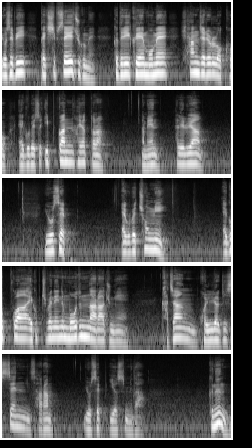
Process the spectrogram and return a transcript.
요셉이 110세의 죽음에 그들이 그의 몸에 향재료를 넣고 애굽에서 입관하였더라. 아멘. 할렐루야. 요셉 애굽의 총리 애굽과 애굽 주변에 있는 모든 나라 중에 가장 권력이 센 사람 요셉이었습니다. 그는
